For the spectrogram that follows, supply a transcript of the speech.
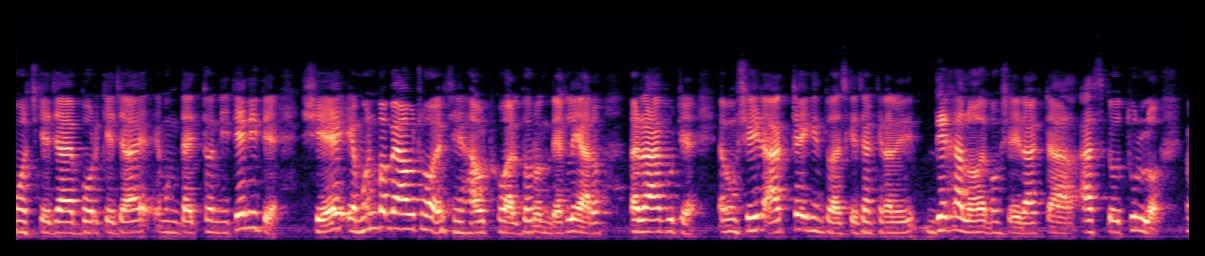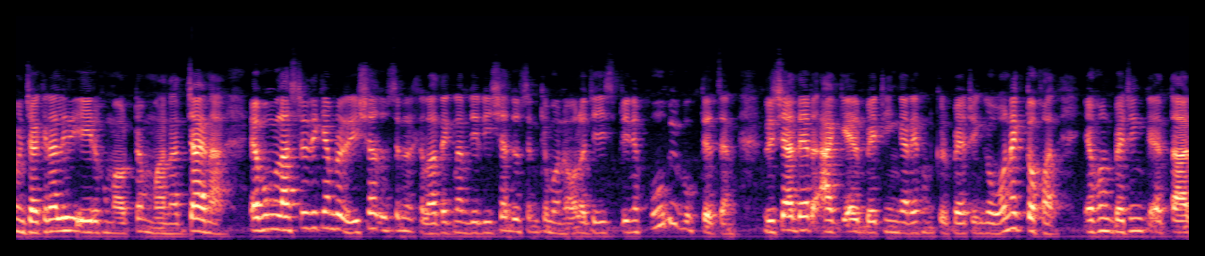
মচকে যায়, বরকে যায় এবং দায়িত্ব নিতে নিতে সে এমনভাবে আউট হয়েছে আউট হওয়ার ধরন দেখলে আরও রাগ উঠে এবং সেই রাগটাই কিন্তু আজকে জাকির আলী দেখাল এবং সেই রাগটা আজকেও তুললো এবং জাকির আলীর এইরকম আউটটা মানা যায় না। এবং লাস্টের দিকে আমরা রিশাদ হোসেনের খেলা দেখলাম যে রিশাদ হোসেনকে মনে হলো যে স্পিনে খুবই ভুগতেছেন। রিশাদের আগের ব্যাটিং আর এখনকার ব্যাটিংয়ে অনেক তফাৎ। এখন ব্যাটিং তার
